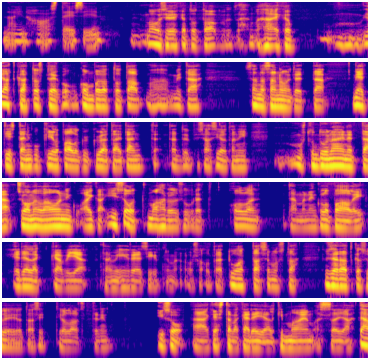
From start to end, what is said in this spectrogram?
näihin haasteisiin. Mä voisin ehkä, tota, ehkä jatkaa tuosta ja kompata, tota, mitä Sanna sanoit, että miettii sitä niin kuin kilpailukykyä tai tämän, tämän tyyppisiä asioita, niin musta tuntuu näin, että Suomella on niin kuin aika isot mahdollisuudet olla tämmöinen globaali edelläkävijä tämän vihreän siirtymän osalta ja tuottaa semmoista semmoisia ratkaisuja, joita sitten, jolla on sitten niin iso ää, kestävä kädenjälki maailmassa. Ja tämä,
